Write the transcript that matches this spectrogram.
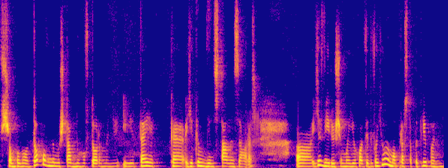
що було до повномасштабного вторгнення і те, яке, яким він стане зараз. Е, Я вірю, що ми його відвоюємо, просто потрібен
